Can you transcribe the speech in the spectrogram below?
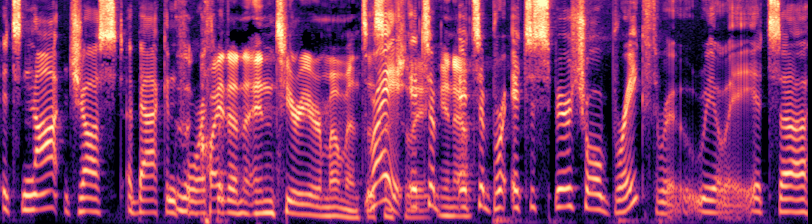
It's not just a back and forth. Quite an interior moment, right? It's a. You know? It's a. It's a spiritual breakthrough. Really, it's uh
